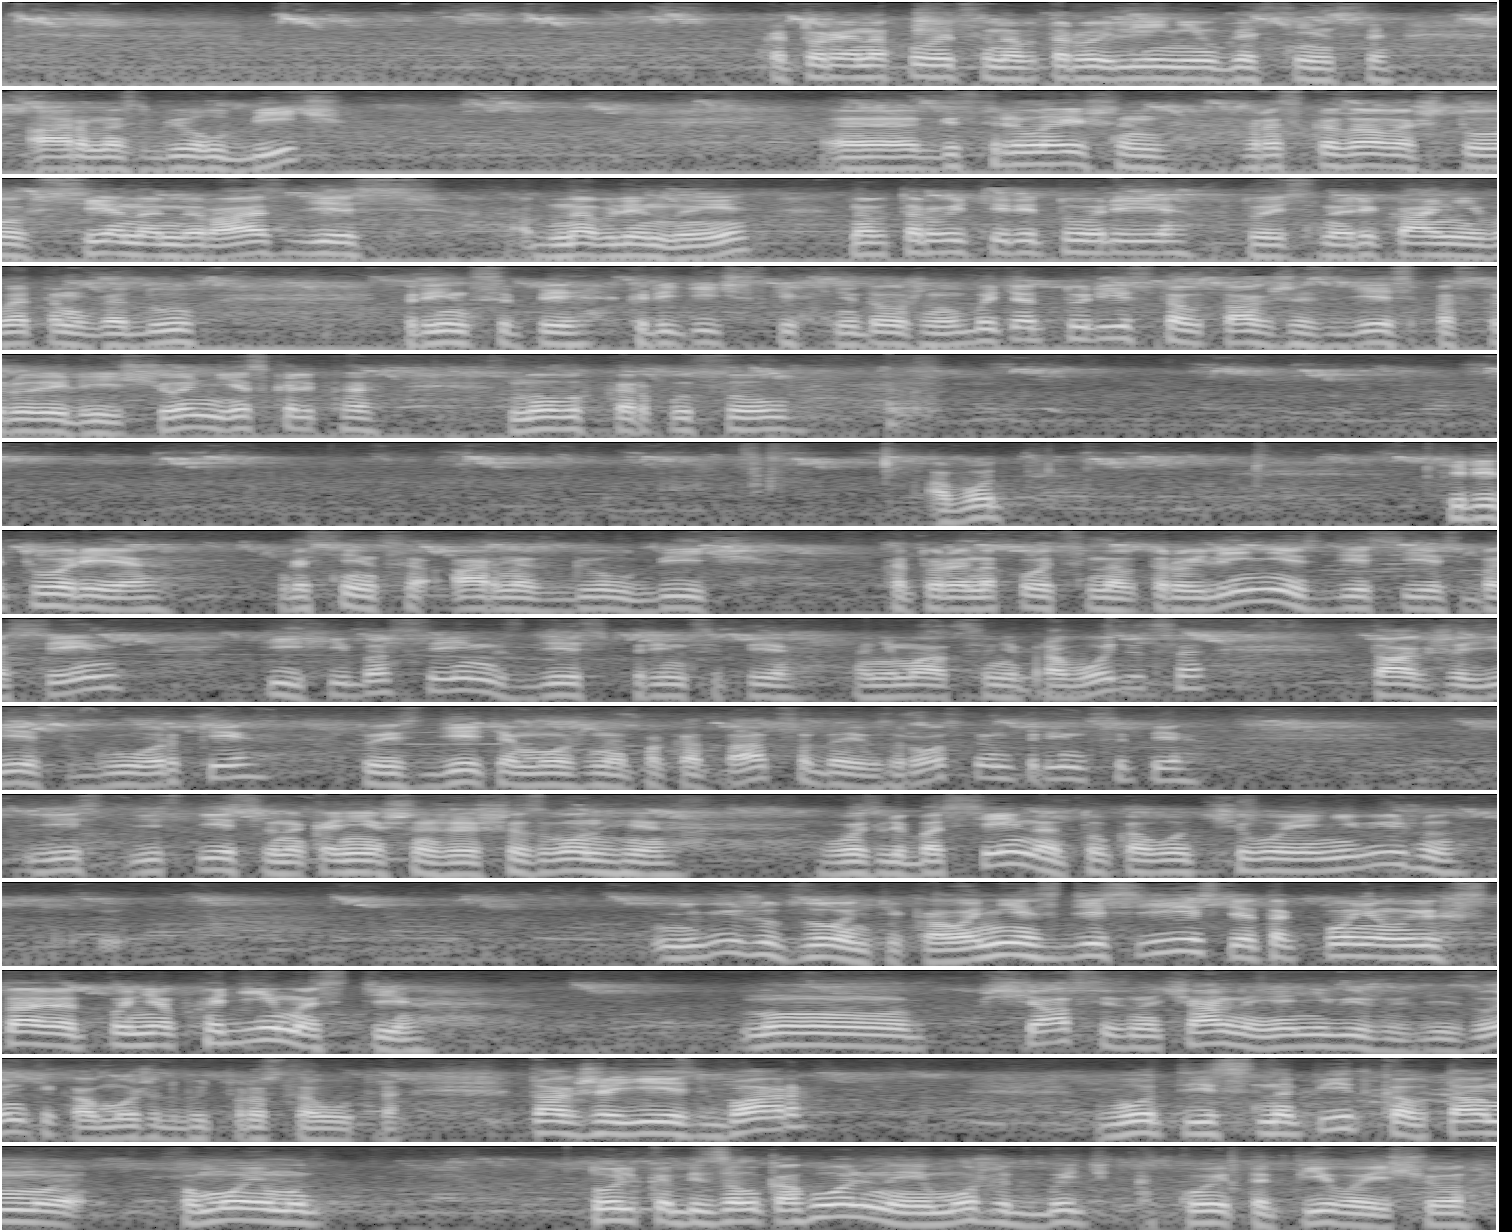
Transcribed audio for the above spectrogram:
которая находится на второй линии у гостиницы Armas Girl Beach. Гастрелейшн рассказала, что все номера здесь обновлены на второй территории. То есть нареканий в этом году в принципе критических не должно быть от туристов. Также здесь построили еще несколько новых корпусов. А вот территория гостиницы Armes Gul Beach, которая находится на второй линии. Здесь есть бассейн, тихий бассейн. Здесь, в принципе, анимация не проводится. Также есть горки, то есть детям можно покататься, да и взрослым, в принципе. Есть, естественно, конечно же, шезлонги возле бассейна. Только вот чего я не вижу, не вижу зонтиков. Они здесь есть, я так понял, их ставят по необходимости. Но сейчас изначально я не вижу здесь зонтиков, может быть просто утро. Также есть бар. Вот из напитков там, по-моему, только безалкогольные. Может быть какое-то пиво еще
